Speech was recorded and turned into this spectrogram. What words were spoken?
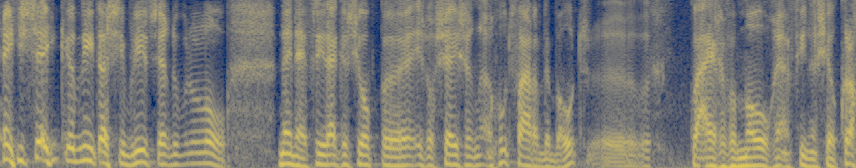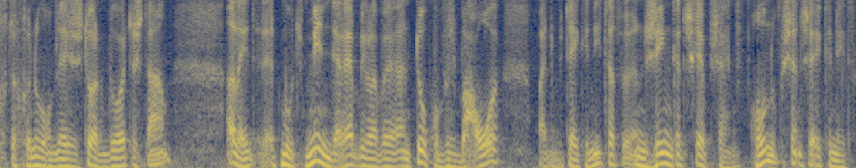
Nee, zeker niet. Alsjeblieft, zeg, doe me de lol. Nee, nee, Free Record Shop uh, is nog steeds een, goedvarende boot. Uh, qua eigen vermogen en financieel krachtig genoeg om deze storm door te staan. Alleen, het moet minder. Hè. We willen een toekomst bouwen. Maar dat betekent niet dat we een zinkend schip zijn. 100% zeker niet.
